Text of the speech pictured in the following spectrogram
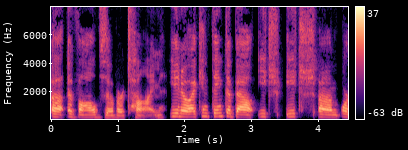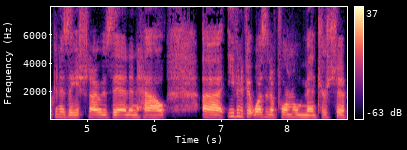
uh, evolves over time. You know, I can think about each each um, organization I was in and how, uh, even if it wasn't a formal mentorship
